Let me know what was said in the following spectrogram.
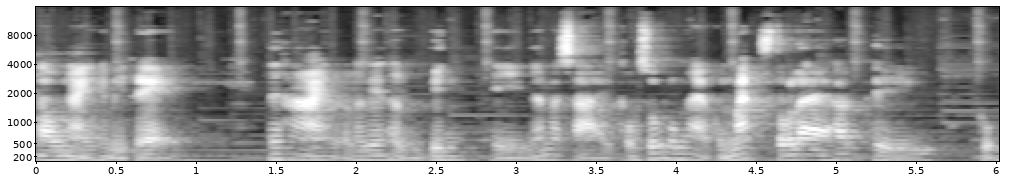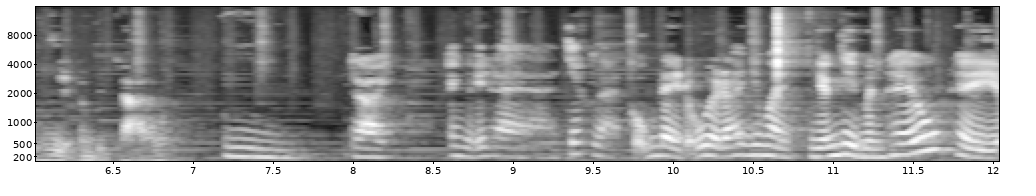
lâu ngày hay bị rè thứ hai nữa là cái thời lượng pin thì nếu mà xài công suất lúc nào cũng max tối đa hết thì cũng dễ bị chai lắm ừ rồi em nghĩ là chắc là cũng đầy đủ rồi đó. Nhưng mà những gì mình thiếu thì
